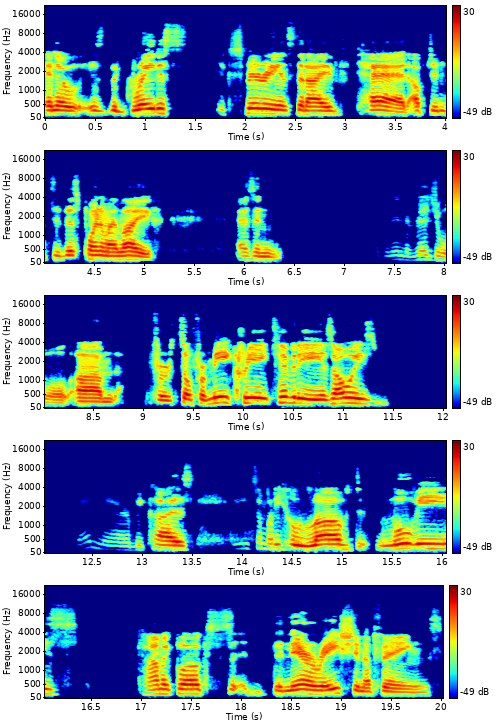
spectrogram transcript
and it is the greatest experience that I've had up to, to this point in my life as an, an individual. Um, for so for me, creativity has always been there because being somebody who loved movies, comic books, the narration of things,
